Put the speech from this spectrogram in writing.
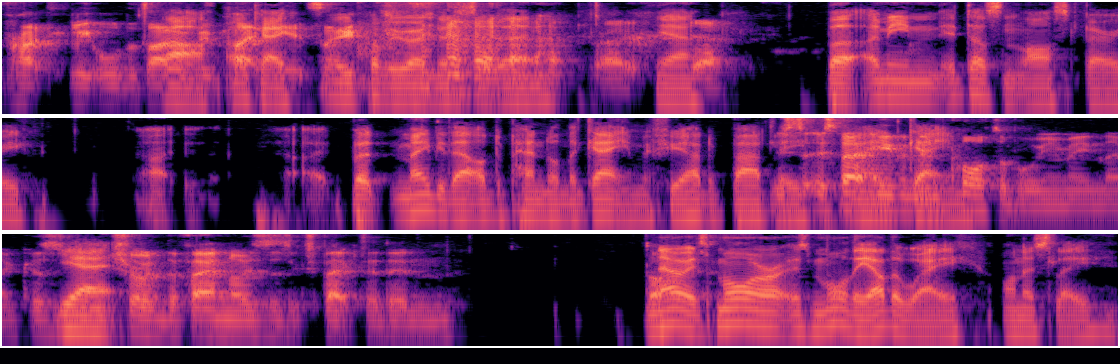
practically all the time Ah, I've been playing okay. it. So Well, you probably won't notice it then. right. Yeah. Yeah. but I mean, it doesn't last very. Uh, uh, but maybe that'll depend on the game. If you had a badly Is, is that even game, in portable? You mean though? Because Yeah. surely the fan noise is expected in. no, it's more it's more the other way. Honestly,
